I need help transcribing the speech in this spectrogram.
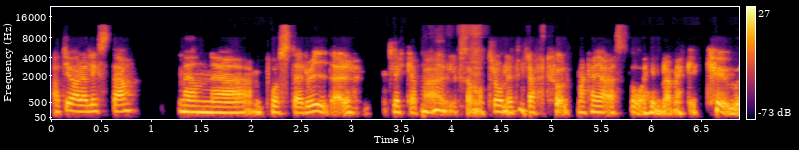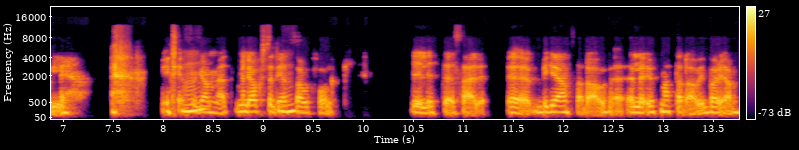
att göra-lista, men eh, på steroider. ClickUp mm. är liksom otroligt kraftfullt. Man kan göra så himla mycket kul i det mm. programmet. Men det är också det mm. som folk blir lite så här, eh, begränsade av eller utmattade av i början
